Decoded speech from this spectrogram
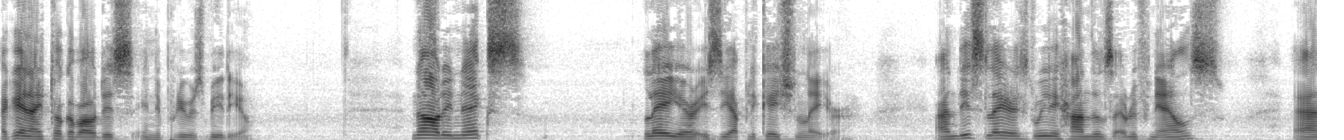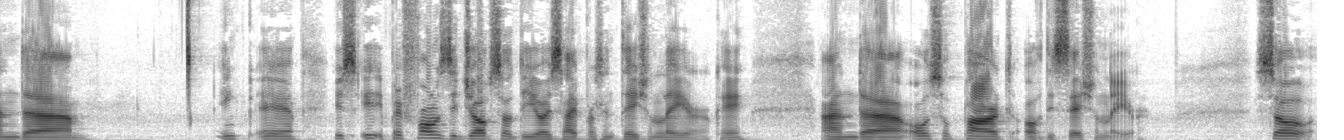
again I talked about this in the previous video. Now the next layer is the application layer and this layer really handles everything else and um, in, uh, it performs the jobs of the OSI presentation layer okay and uh, also part of the session layer. So,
